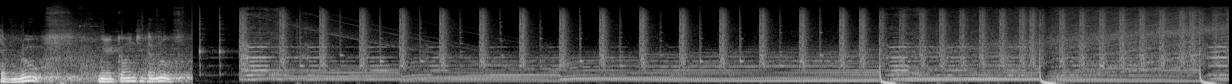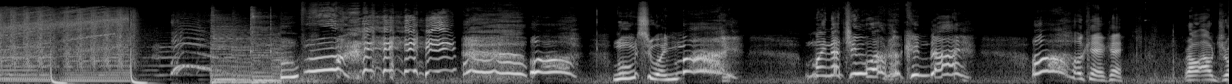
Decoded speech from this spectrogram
the roof we are going to the roof มุมสวยมาก ไม่น่าเชื่อว่าเราขึ้นได้โอ้โอเคโอเค เราเอาโดร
